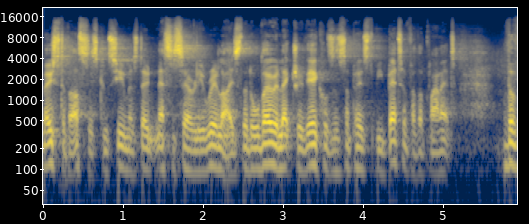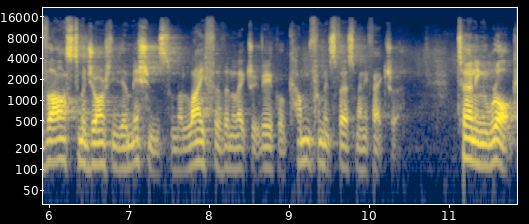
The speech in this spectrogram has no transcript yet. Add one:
Most of us, as consumers, don't necessarily realize that although electric vehicles are supposed to be better for the planet, the vast majority of the emissions from the life of an electric vehicle come from its first manufacturer. Turning rock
